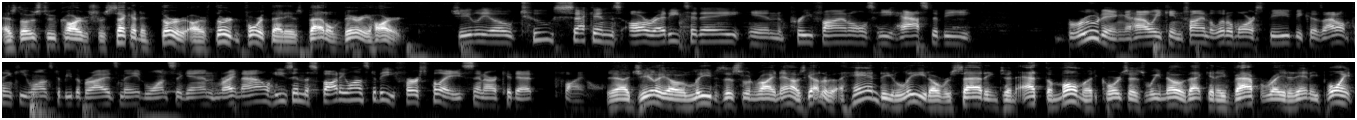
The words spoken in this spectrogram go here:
as those two cars for second and third, or third and fourth, that is, battle very hard. Giglio, two seconds already today in pre-finals. He has to be brooding how he can find a little more speed because I don't think he wants to be the bridesmaid once again. Right now, he's in the spot he wants to be, first place in our cadet final. Yeah, Giglio leads this one right now. He's got a handy lead over Saddington at the moment. Of course, as we know, that can evaporate at any point.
